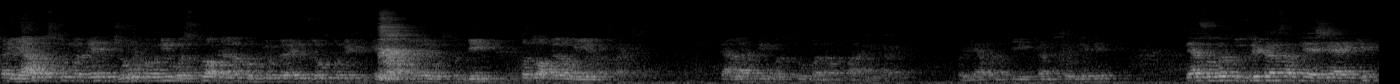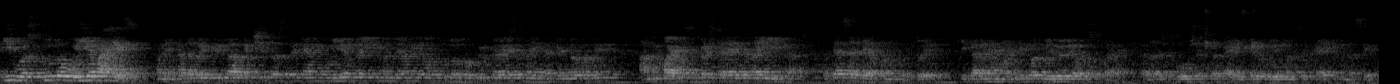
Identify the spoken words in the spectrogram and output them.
तर या वस्तूमध्ये जो कोणी वस्तू आपल्याला प्रोक्यूर करेल जो कोणी ठेकेदार आपल्याला वस्तू देईल तर तो आपल्याला ओईएमच पाहिजे त्याला ती वस्तू बनवता आली पाहिजे पहिली आपण ती टर्म्स ठेवलेली आहे. त्यासोबत दुसरी टर्म्स आपली अशी आहे वस्तू तर ओईएम आहेच. पण एखाद्या व्यक्तीला अपेक्षित असते की आम्ही ओईएम नाही म्हणजे आम्ही वस्तूला प्रोक्यूर करायचं नाही का? टेंडरमध्ये आम्ही पार्टिसिपेट करायचं नाही का? तर त्यासाठी आपण करतोय की कारण या मल्टिपल वेगवेगळ्या वस्तू आहेत. कदाचित होऊ शकतं काही काही ओईएम असेल काही काही नसेल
